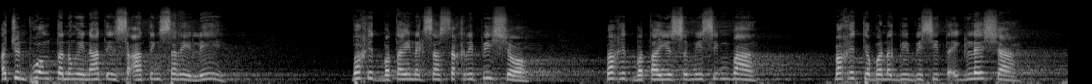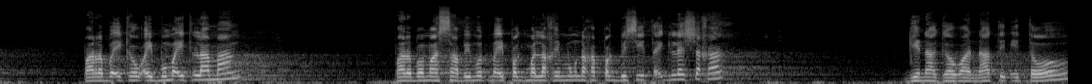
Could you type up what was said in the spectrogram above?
At yun po ang tanungin natin sa ating sarili. Bakit ba tayo nagsasakripisyo? Bakit ba tayo sumisimba? Bakit ka ba nagbibisita iglesia? Para ba ikaw ay bumait lamang? Para ba masabi mo at maipagmalaki mong nakapagbisita iglesia ka? Ginagawa natin ito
